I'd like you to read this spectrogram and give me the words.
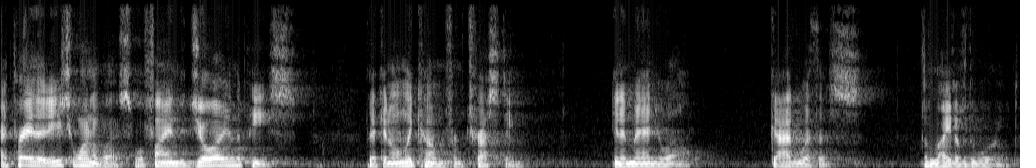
I pray that each one of us will find the joy and the peace that can only come from trusting in Emmanuel, God with us, the light of the world.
